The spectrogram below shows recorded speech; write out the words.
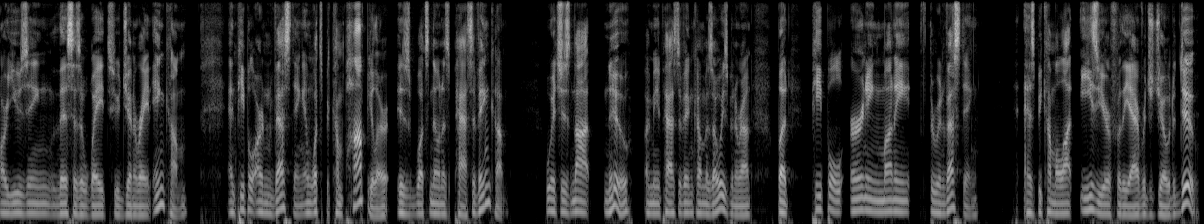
are using this as a way to generate income and people are investing and what's become popular is what's known as passive income which is not new. I mean, passive income has always been around, but people earning money through investing has become a lot easier for the average Joe to do.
